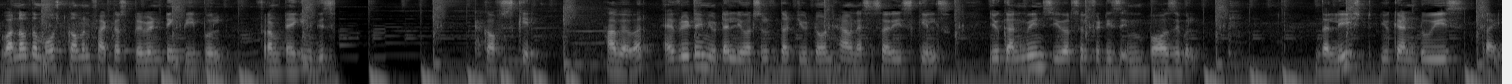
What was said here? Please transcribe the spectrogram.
One of the most common factors preventing people from taking this lack of skill. However, every time you tell yourself that you don't have necessary skills, you convince yourself it is impossible. The least you can do is try.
